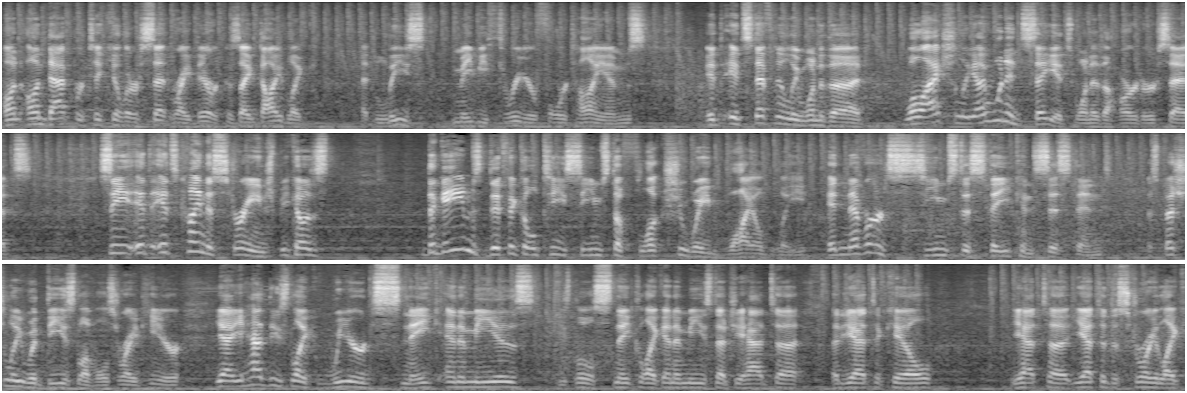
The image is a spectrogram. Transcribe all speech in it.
on, on that particular set right there, because I died, like, at least maybe three or four times. It, it's definitely one of the... Well, actually, I wouldn't say it's one of the harder sets. See, it, it's kind of strange, because the game's difficulty seems to fluctuate wildly. It never seems to stay consistent, especially with these levels right here. Yeah, you had these like weird snake enemies, these little snake-like enemies that you had to that you had to kill. You had to you had to destroy like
